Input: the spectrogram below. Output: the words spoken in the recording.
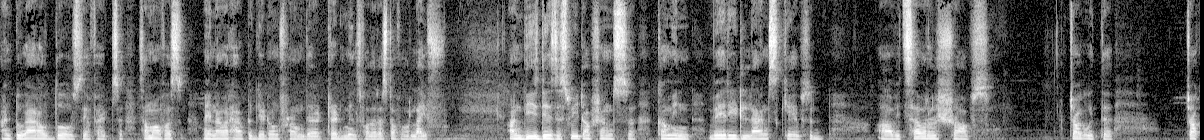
and to wear out those effects, some of us may never have to get on from the treadmills for the rest of our life. And these days, the sweet options uh, come in varied landscapes uh, with several shops chock with the chock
